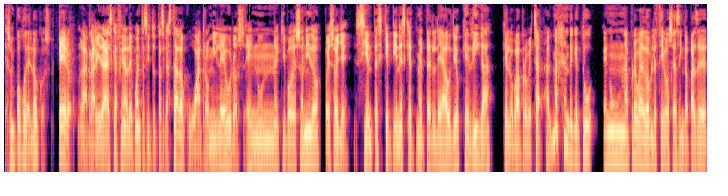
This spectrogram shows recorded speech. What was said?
es un poco de locos. Pero la realidad es que a final de cuentas, si tú te has gastado 4.000 euros en un equipo de sonido, pues oye, sientes que tienes que meterle audio que diga que lo va a aprovechar. Al margen de que tú en una prueba de doble ciego seas incapaz de,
